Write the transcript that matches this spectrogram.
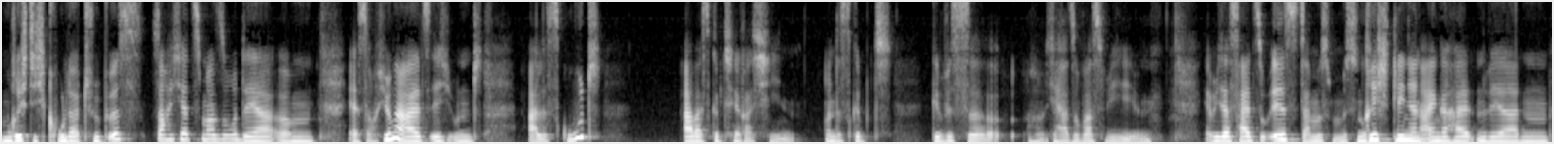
ein richtig cooler Typ ist, sage ich jetzt mal so. Der, ähm, er ist auch jünger als ich und alles gut, aber es gibt Hierarchien und es gibt gewisse, ja, sowas wie, ja, wie das halt so ist. Da müssen, müssen Richtlinien eingehalten werden.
